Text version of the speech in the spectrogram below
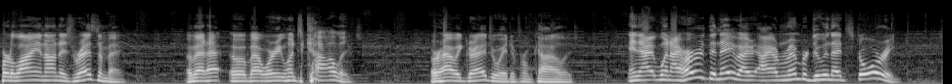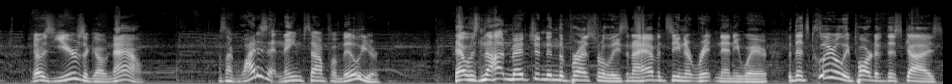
for lying on his resume about how, about where he went to college or how he graduated from college. And I when I heard the name, I, I remember doing that story. That was years ago now. I was like, why does that name sound familiar? That was not mentioned in the press release, and I haven't seen it written anywhere. But that's clearly part of this guy's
